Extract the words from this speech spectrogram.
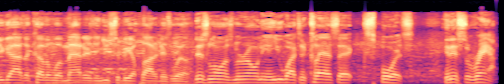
You guys are covering what matters and you should be applauded as well. This is Laurence Maroney, and you watching Class Act Sports, and it's a wrap.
